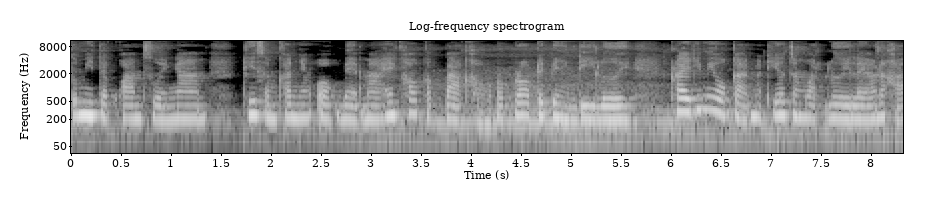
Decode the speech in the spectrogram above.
ก็มีแต่ความสวยงาม ที่สำคัญยังออกแบบมาให้เข้ากับป่าเขารอบๆ ได้เป็นอย่างดีเลย ใครที่มีโอกาสมาเที่ยวจังหวัดเลยแล้วนะคะ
